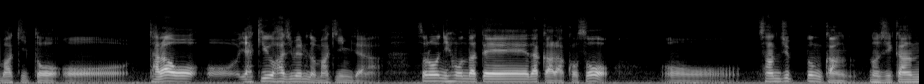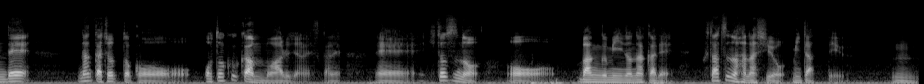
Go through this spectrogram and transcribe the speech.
巻とタラオ野球を始めるの巻みたいなその2本立てだからこそ30分間の時間でなんかちょっとこうお得感もあるじゃないですかね。えー、一つの番組の中で2つの話を見たっていう。うん。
